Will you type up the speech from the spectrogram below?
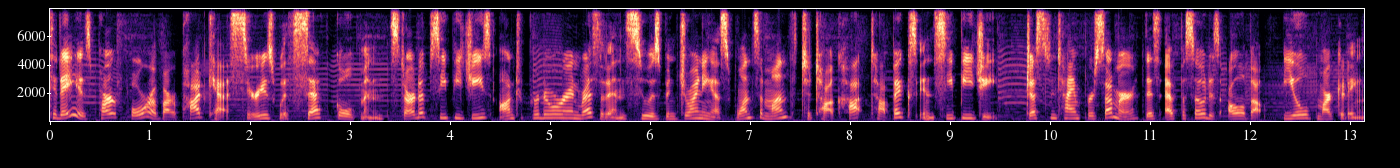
Today is part four of our podcast series with Seth Goldman, Startup CPG's entrepreneur in residence, who has been joining us once a month to talk hot topics in CPG. Just in time for summer, this episode is all about field marketing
